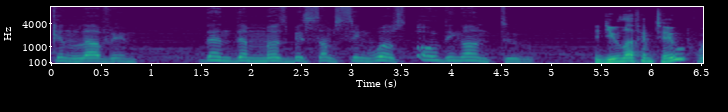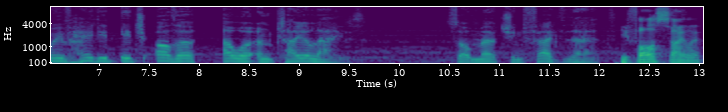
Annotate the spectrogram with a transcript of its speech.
can love him, then there must be something worth holding on to. Did you love him too? We've hated each other our entire lives. So much, in fact, that. He falls silent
